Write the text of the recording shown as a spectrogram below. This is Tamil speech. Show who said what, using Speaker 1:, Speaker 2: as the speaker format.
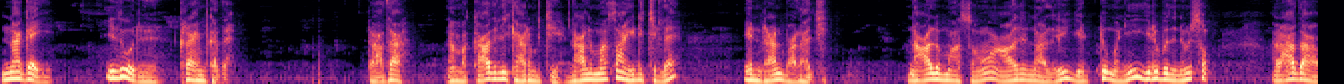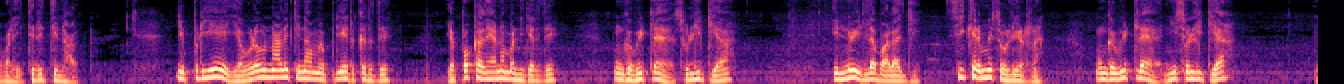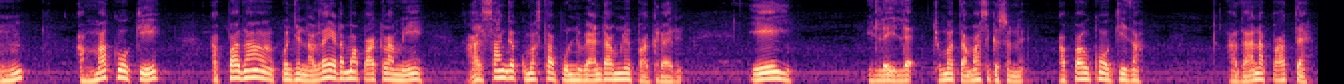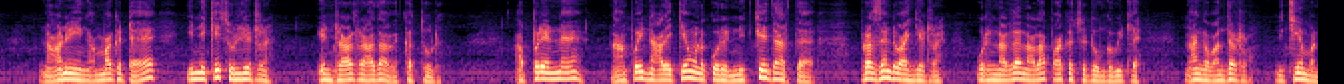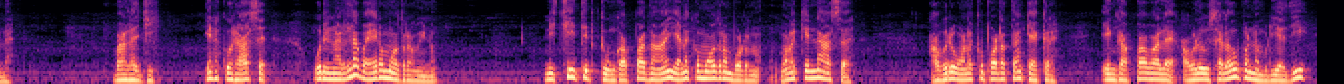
Speaker 1: நகை. இது ஒரு க்ரைம் கதை. ராதா நம்ம காதலிக்க ஆரம்பித்து நாலு மாதம் ஆயிடுச்சுல்ல? என்றான் பாலாஜி. நாலு மாதம் ஆறு நாள் எட்டு மணி இருபது நிமிஷம். ராதா அவனை திருத்தினாள். இப்படியே எவ்வளவு நாளைக்கு நாம் இப்படியே இருக்கிறது? எப்போ கல்யாணம் பண்ணிக்கிறது? உங்கள் வீட்டில் சொல்லிட்டியா? இன்னும் இல்லை பாலாஜி. சீக்கிரமே சொல்லிடுறேன். உங்கள் வீட்டில் நீ சொல்லிட்டியா? ம். அம்மாவுக்கு ஓகே. அப்பா தான் கொஞ்சம் நல்ல இடமா பார்க்கலாமே. அரசாங்க குமஸ்தா பொண்ணு வேண்டாம்னு பார்க்குறாரு ஏய் இல்லை இல்லை சும்மா தமாசுக்கு சொன்னேன். அப்பாவுக்கும் ஓகே தான். அதான் நான் பார்த்தேன். நானும் எங்கள் அம்மாக்கிட்ட இன்றைக்கே சொல்லிடுறேன் என்றாள் ராதா வெக்கத்தோடு. அப்புறம் என்ன? நான் போய் நாளைக்கே உனக்கு ஒரு நிச்சயதார்த்த ப்ரெசண்ட் வாங்கிடுறேன். ஒரு நல்ல நாளாக பார்க்க சொல்லு உங்கள் வீட்டில் நாங்கள் வந்துடுறோம். நிச்சயம் பண்ண. பாலாஜி எனக்கு ஒரு ஆசை. ஒரு நல்ல வைர மோதிரம் வேணும். நிச்சயத்திற்கு உங்கள் அப்பா தான் எனக்கு மோதிரம் போடணும். உனக்கு என்ன ஆசை? அவர் உனக்கு போடத்தான் கேட்குறேன் எங்கள் அப்பாவால் அவ்வளவு செலவு பண்ண முடியாது.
